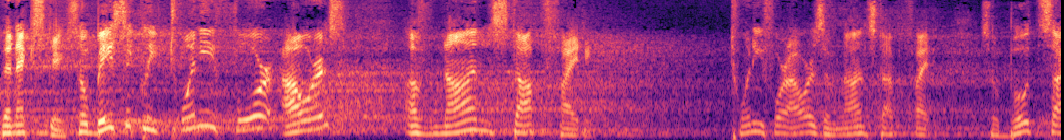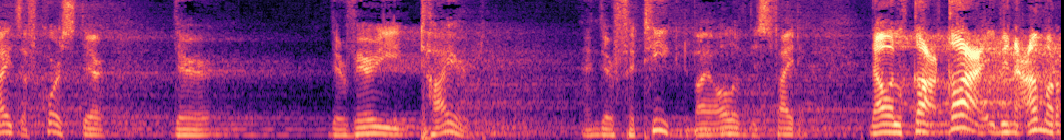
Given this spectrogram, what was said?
the next day. So basically 24 hours of non-stop fighting. 24 hours of non-stop fighting. So both sides, of course, they're, they're they're very tired and they're fatigued by all of this fighting. Now, Al Qa'qa' ibn Amr,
